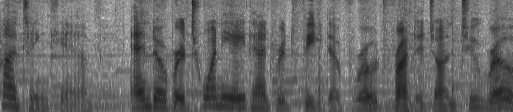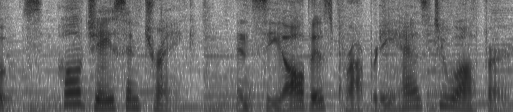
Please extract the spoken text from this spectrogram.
hunting camp, and over 2,800 feet of road frontage on two roads. Call Jason Trank and see all this property has to offer.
